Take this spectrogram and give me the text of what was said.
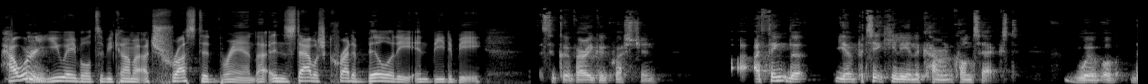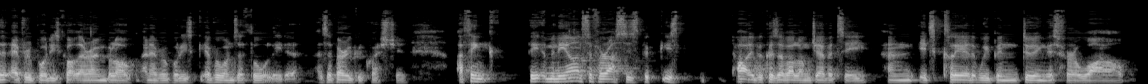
How are mm. you able to become a trusted brand and establish credibility in B2B? That's a good, very good question. I think that, you know, particularly in the current context, that everybody's got their own blog and everybody's everyone's a thought leader. That's a very good question. I think the, I mean the answer for us is is partly because of our longevity, and it's clear that we've been doing this for a while.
